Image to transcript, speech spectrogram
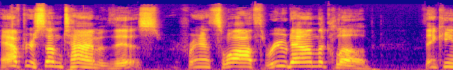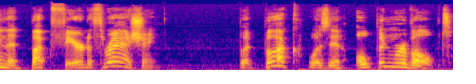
After some time of this, Francois threw down the club, thinking that Buck feared a thrashing. But Buck was in open revolt.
